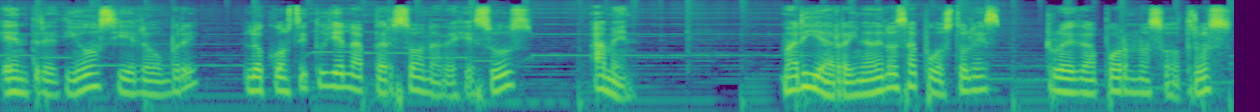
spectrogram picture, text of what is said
entre Dios y el hombre lo constituye la persona de Jesús. Amén. María, Reina de los Apóstoles, ruega por nosotros.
